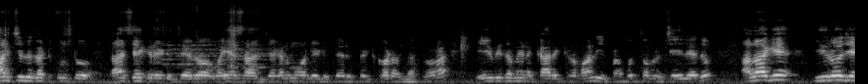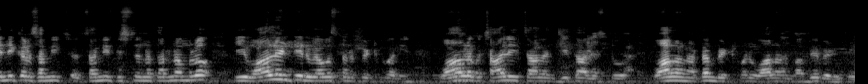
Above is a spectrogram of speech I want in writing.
ఆర్చిలు కట్టుకుంటూ రాజశేఖర రెడ్డి పేరు వైఎస్ఆర్ జగన్మోహన్ రెడ్డి పేరు పెట్టుకోవడం తప్ప ఏ విధమైన కార్యక్రమాలు ఈ ప్రభుత్వంలో చేయలేదు. అలాగే ఈరోజు ఎన్నికలు సమీక్ష సమీపిస్తున్న తరుణంలో ఈ వాలంటీర్ వ్యవస్థను పెట్టుకొని వాళ్ళకు చాలీ చాలని జీతాలు ఇస్తూ వాళ్ళని అడ్డం పెట్టుకొని వాళ్ళని మభ్యపెడుతూ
